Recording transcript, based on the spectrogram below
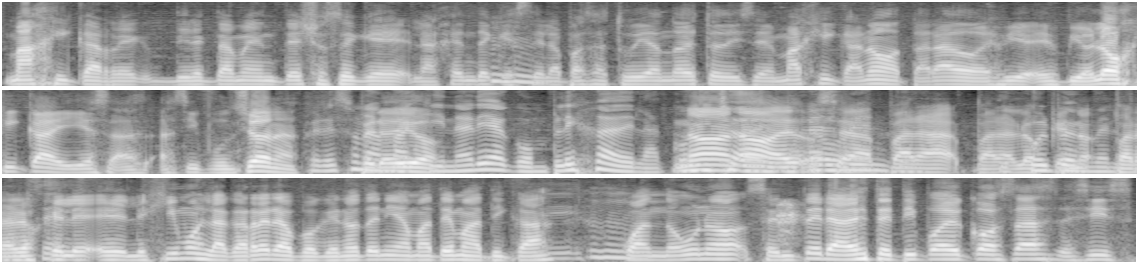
mágica re- directamente. Yo sé que la gente que se la pasa estudiando esto dice, mágica no, tarado, es, bi- es biológica y es así funciona. Pero es una Pero digo, maquinaria compleja de la concha. No, no, es- o sea, para, para los que, no- para los que le- elegimos la carrera porque no tenía matemática, Sí. Cuando uno se entera de este tipo de cosas, decís,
